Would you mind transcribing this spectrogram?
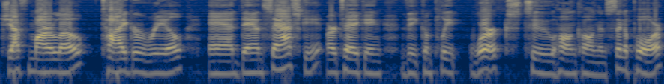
Jeff Marlowe, Tiger Reel, and Dan Sasky are taking the complete works to Hong Kong and Singapore.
